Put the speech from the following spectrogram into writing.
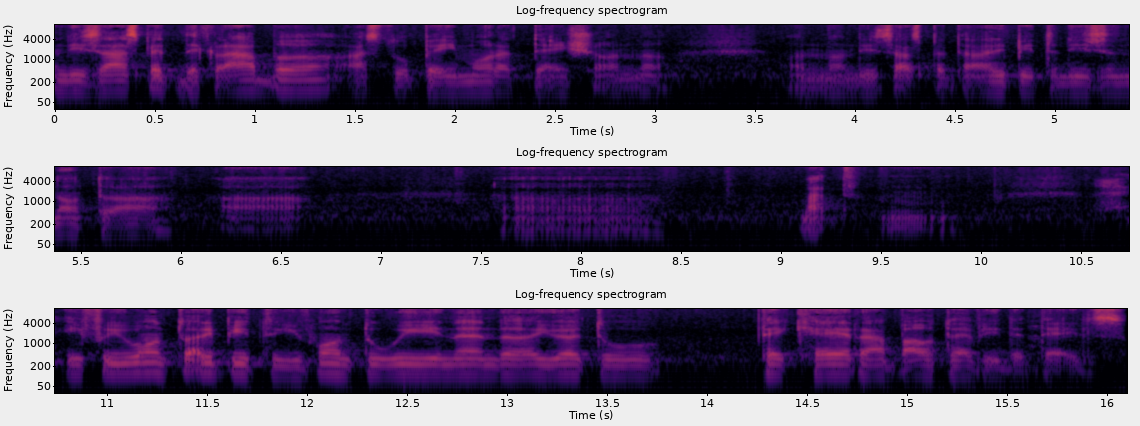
in this aspect the club uh, has to pay more attention on, on this aspect. I repeat, this is not, uh, uh, uh, but mm, if you want to I repeat, you want to win, and uh, you have to take care about every details,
